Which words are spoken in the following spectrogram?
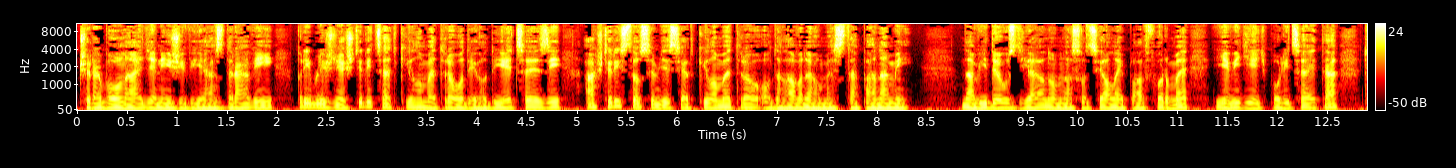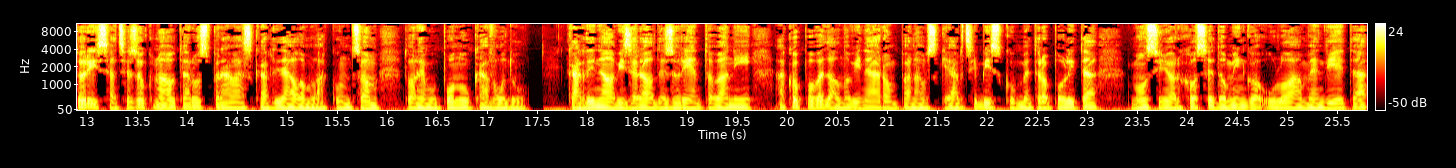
Včera bol nájdený živý a zdravý, približne 40 km od jeho diecézy a 480 km od hlavného mesta Panamy. Na videu zdieľanom na sociálnej platforme je vidieť policajta, ktorý sa cez okno auta rozpráva s kardinálom Lakuncom, ktorému ponúka vodu. Kardinál vyzeral dezorientovaný, ako povedal novinárom panavský arcibiskup metropolita monsignor Jose Domingo Uloa Mendieta,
